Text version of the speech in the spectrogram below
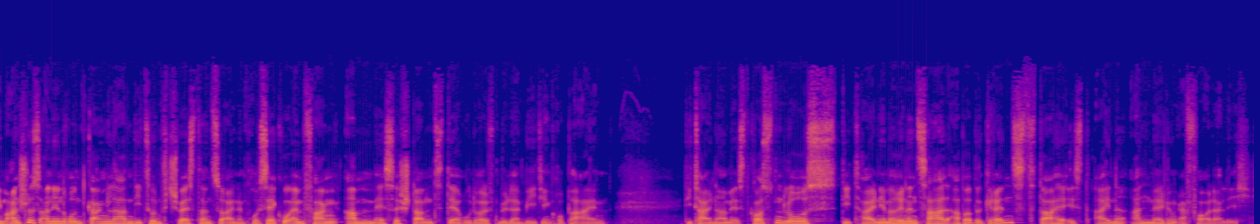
Im Anschluss an den Rundgang laden die Zunftschwestern zu einem Prosecco-Empfang am Messestand der Rudolf Müller Mediengruppe ein. Die Teilnahme ist kostenlos, die Teilnehmerinnenzahl aber begrenzt, daher ist eine Anmeldung erforderlich.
